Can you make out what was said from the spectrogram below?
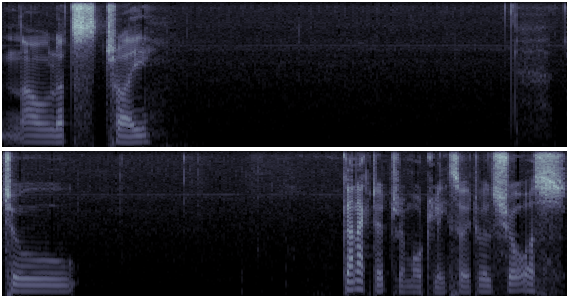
now let's try to connect it remotely so it will show us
